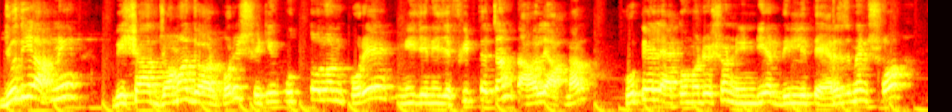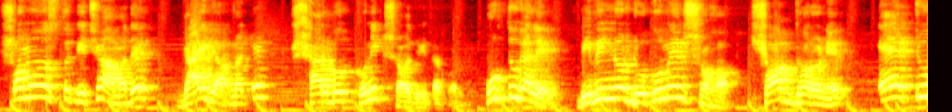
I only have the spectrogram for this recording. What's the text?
যদি আপনি ভিসা জমা দেওয়ার পরে সেটি উত্তোলন করে নিজে নিজে ফিরতে চান, তাহলে আপনার হোটেল অ্যাকোমোডেশন ইন্ডিয়ার দিল্লিতে অ্যারেঞ্জমেন্ট সহ সমস্ত কিছু আমাদের গাইড আপনাকে সার্বক্ষণিক সহযোগিতা করবে। পর্তুগালের বিভিন্ন ডকুমেন্ট সহ সব ধরনের এ টু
